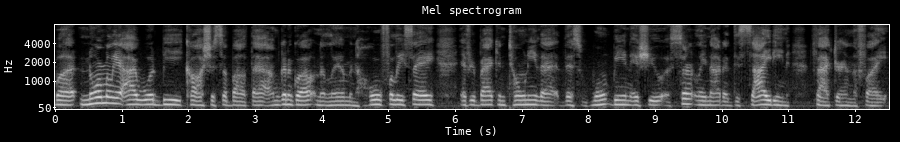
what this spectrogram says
But normally I would be cautious about that. I'm going to go out on a limb and hopefully say, if you're back in Tony, that this won't be an issue. Certainly not a deciding factor in the fight.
